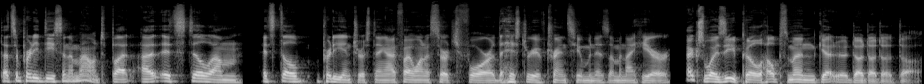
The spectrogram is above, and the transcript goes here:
That's a pretty decent amount, but uh, it's still um it's still pretty interesting. If I want to search for the history of transhumanism, and I hear XYZ pill helps men get da da da da.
